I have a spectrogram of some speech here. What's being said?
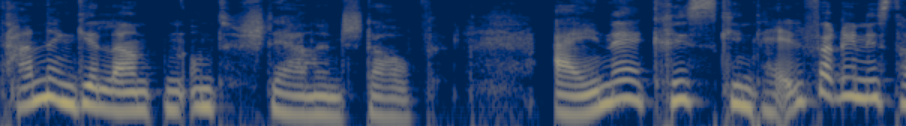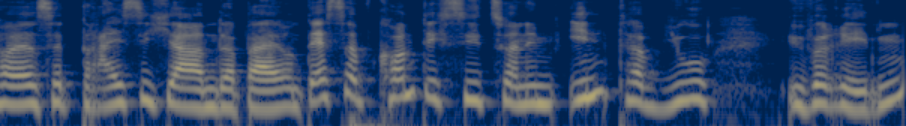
Tannengirlanden und Sternenstaub. Eine Christkind-Helferin ist heuer seit 30 Jahren dabei und deshalb konnte ich sie zu einem Interview überreden.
